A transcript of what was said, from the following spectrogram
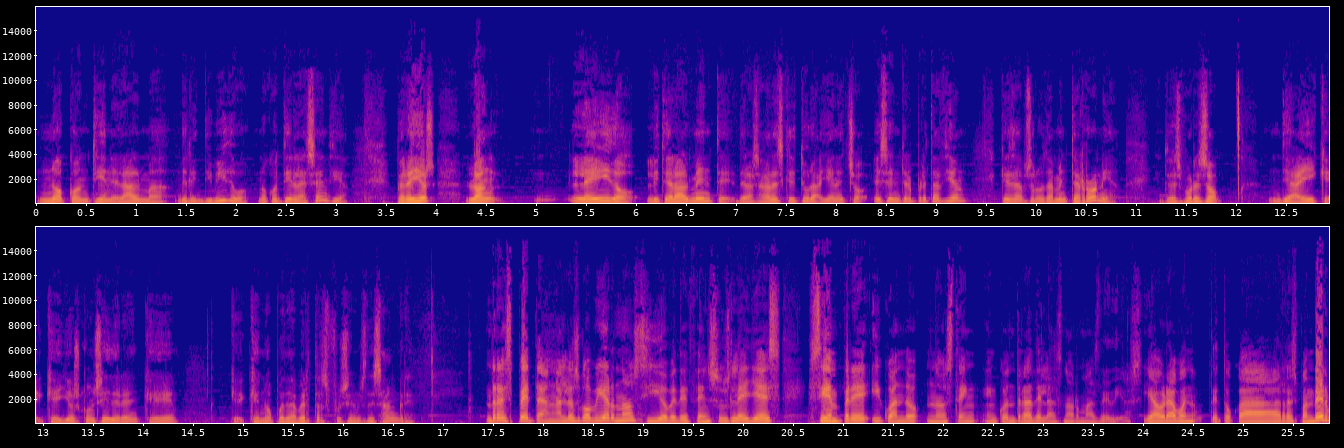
no contiene el alma del individuo, no contiene la esencia. Pero ellos lo han leído literalmente de la Sagrada Escritura y han hecho esa interpretación que es absolutamente errónea. Entonces, por eso, de ahí que, ellos consideren que, que no puede haber transfusiones de sangre respetan a los gobiernos y obedecen sus leyes siempre y cuando no estén en contra de las normas de Dios. Y ahora, bueno, te toca responder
